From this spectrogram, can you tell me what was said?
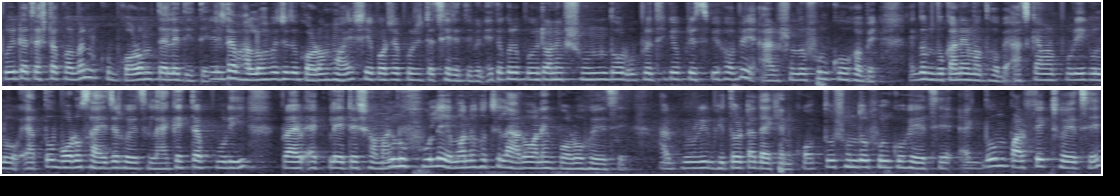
পুরিটা চেষ্টা করবেন খুব গরম তেলে দিতে। তেলটা ভালোভাবে যদি গরম হয় সেই পর্যায়ে পুরিটা ছেড়ে দিবেন। এতে করে পুরিটা অনেক সুন্দর উপরে থেকেও ক্রিস্পি হবে আর সুন্দর ফুলকো হবে। একদম দোকানের মতো হবে। আজকে আমার পুরিগুলো এত বড় সাইজের হয়েছিল। এক একটা পুরি প্রায় এক প্লেটের সমান। এগুলো ফুলে মনে হচ্ছিল আরও অনেক বড় হয়েছে। আর পুরির ভিতরটা দেখেন কত সুন্দর ফুলকো হয়েছে। একদম পারফেক্ট হয়েছে।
